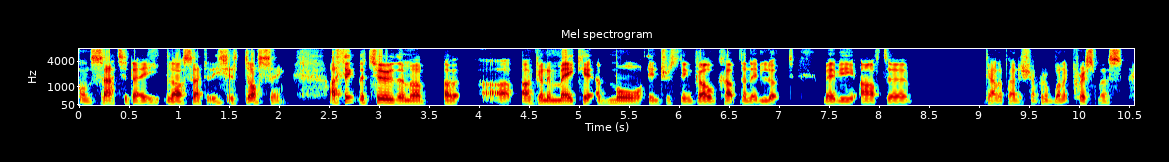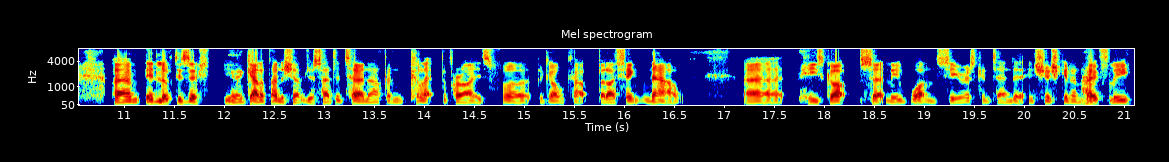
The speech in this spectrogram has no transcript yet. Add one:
on Saturday, last Saturday, he's just dossing. I think the two of them are are, are, going to make it a more interesting Gold Cup than it looked maybe after Galopin Des Champs had won at Christmas. Um, it looked as if you know Galopin Des Champs just had to turn up and collect the prize for the Gold Cup. But I think now uh, he's got certainly one serious contender in Shishkin, and hopefully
